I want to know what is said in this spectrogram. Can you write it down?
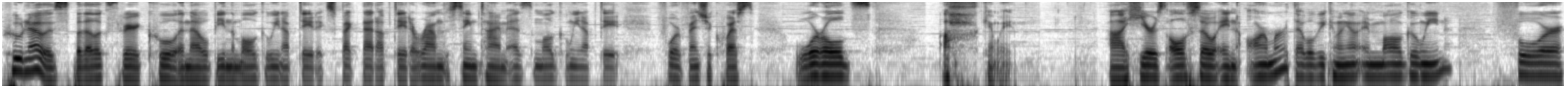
Who knows? But that looks very cool, and that will be in the Mogloween update. Expect that update around the same time as the Mogloween update for Adventure Quest Worlds. Ah, can't wait. Uh, here's also an armor that will be coming out in Mogloween for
